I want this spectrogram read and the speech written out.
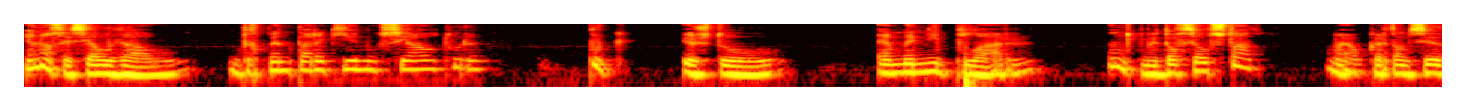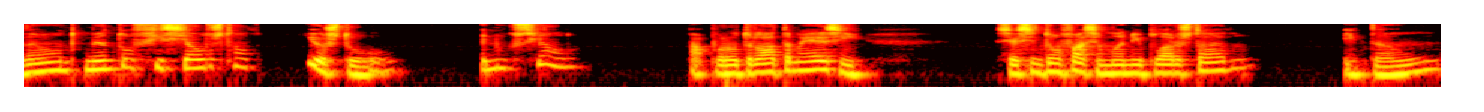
Eu não sei se é legal de repente estar aqui a negociar a altura. Porque eu estou a manipular um documento oficial do Estado. Não é? O cartão de cidadão é um documento oficial do Estado. E eu estou a negociá-lo. Pá, por outro lado, também é assim. Se é assim tão fácil manipular o Estado, então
